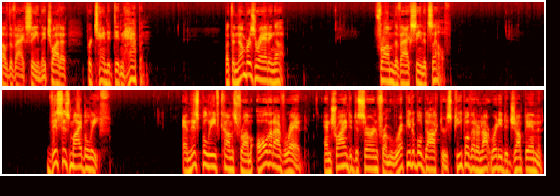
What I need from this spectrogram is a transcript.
of the vaccine, they try to pretend it didn't happen. But the numbers are adding up from the vaccine itself. This is my belief. And this belief comes from all that I've read and trying to discern from reputable doctors, people that are not ready to jump in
